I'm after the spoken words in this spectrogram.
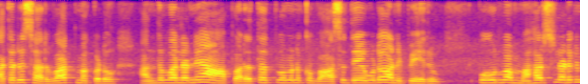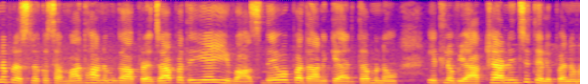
అతడు సర్వాత్మకుడు. అందువలనే ఆ పరతత్వమునకు వాసుదేవుడు అని పేరు. పూర్వం మహర్షులు అడిగిన ప్రశ్నకు సమాధానంగా ప్రజాపతియే ఈ వాసుదేవ పదానికి అర్థమును ఇట్లు వ్యాఖ్యానించి తెలిపెను.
